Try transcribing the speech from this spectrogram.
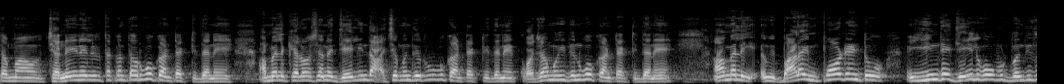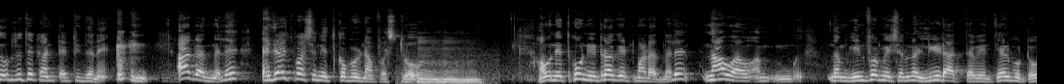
ತಮ್ಮ ಚೆನ್ನೈನಲ್ಲಿರ್ತಕ್ಕಂಥವ್ರಿಗೂ ಕಾಂಟ್ಯಾಕ್ಟ್ ಇದ್ದಾನೆ. ಆಮೇಲೆ ಕೆಲವು ಜನ ಜೈಲಿಂದ ಆಚೆ ಬಂದಿರೋರಿಗೂ ಕಾಂಟ್ಯಾಕ್ಟ್ ಇದ್ದಾನೆ. ಖ್ವಾಜಾ ಮೊಯ್ದೀನ್ಗೂ ಕಾಂಟ್ಯಾಕ್ಟ್ ಇದ್ದಾನೆ. ಆಮೇಲೆ ಭಾಳ ಇಂಪಾರ್ಟೆಂಟು ಹಿಂದೆ ಜೈಲಿಗೆ ಹೋಗ್ಬಿಟ್ಟು ಬಂದಿದ್ದವ್ರ ಜೊತೆ ಕಾಂಟ್ಯಾಕ್ಟ್ ಇದ್ದಾನೆ. ಹಾಗಾದಮೇಲೆ ಯಜಾಜ್ ಪಾಷನ್ ಎತ್ಕೊಬಿಡ್ ನಾವು ಫಸ್ಟು ಅವ್ನು ಎತ್ಕೊಂಡು ಇಂಟ್ರಾಗೇಟ್ ಮಾಡಾದ್ಮೇಲೆ ನಾವು ನಮ್ಗೆ ಇನ್ಫಾರ್ಮೇಷನ್ಗಳು ಲೀಡ್ ಆಗ್ತವೆ ಅಂತ ಹೇಳ್ಬಿಟ್ಟು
